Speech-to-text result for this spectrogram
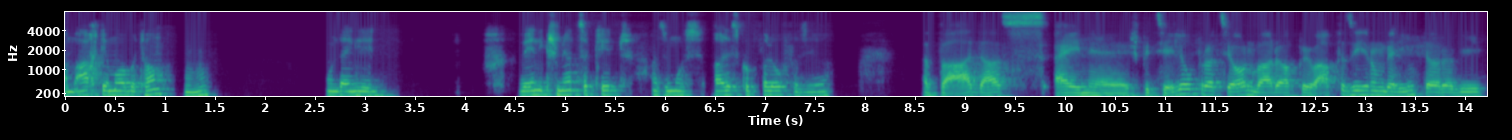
am 8. Uhr heim Mhm. und eigentlich wenig Schmerzen gehabt. Also muss alles gut verlaufen sein. Ja. War das eine spezielle Operation? War da eine Privatversicherung dahinter? Oder wie?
